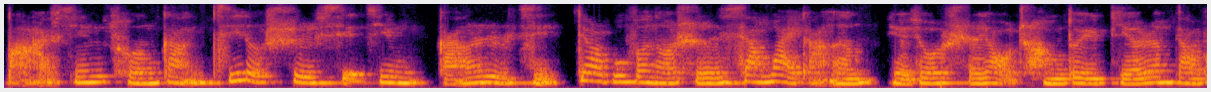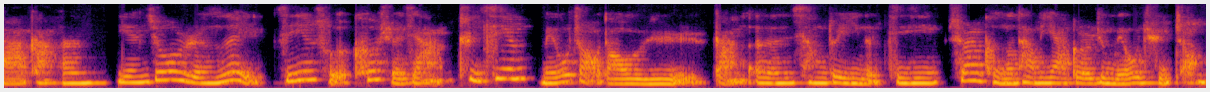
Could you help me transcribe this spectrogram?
把心存感激的事写进感恩日记。第二部分呢，是向外感恩，也就是要常对别人表达感恩。研究人类基因组的科学家。至今没有找到与感恩相对应的基因，虽然可能他们压根儿就没有去找，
